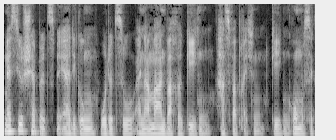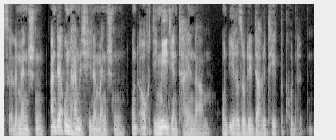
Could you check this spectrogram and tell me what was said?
Matthew Shepards Beerdigung wurde zu einer Mahnwache gegen Hassverbrechen, gegen homosexuelle Menschen, an der unheimlich viele Menschen und auch die Medien teilnahmen und ihre Solidarität bekundeten.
